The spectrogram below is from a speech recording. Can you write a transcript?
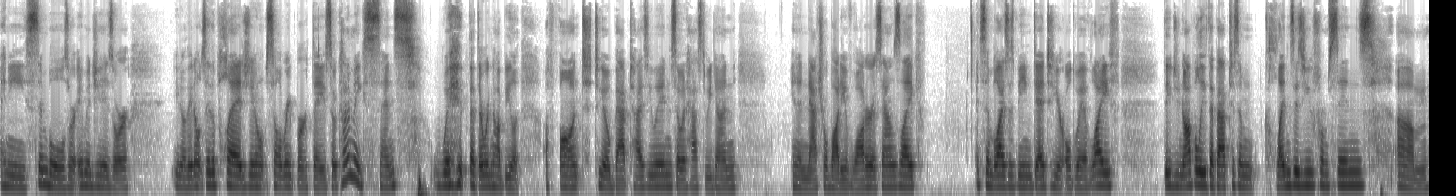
any symbols or images or you know they don't say the pledge they don't celebrate birthdays. So it kind of makes sense with that there would not be a, font to go baptize you in. So it has to be done in a natural body of water it sounds like. It symbolizes being dead to your old way of life. They do not believe that baptism cleanses you from sins um,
